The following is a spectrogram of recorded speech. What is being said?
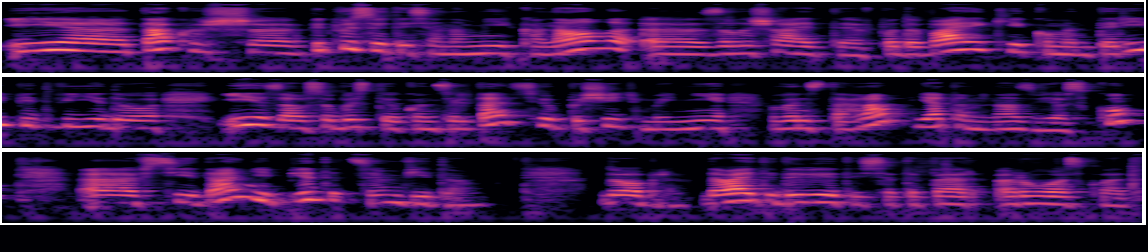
І е, також е, підписуйтеся на мій канал, е, залишайте вподобайки, коментарі під відео. І за особистою консультацією пишіть мені в інстаграм, я там на зв'язку. Всі дані під цим відео. Добре, давайте дивитися тепер розклад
